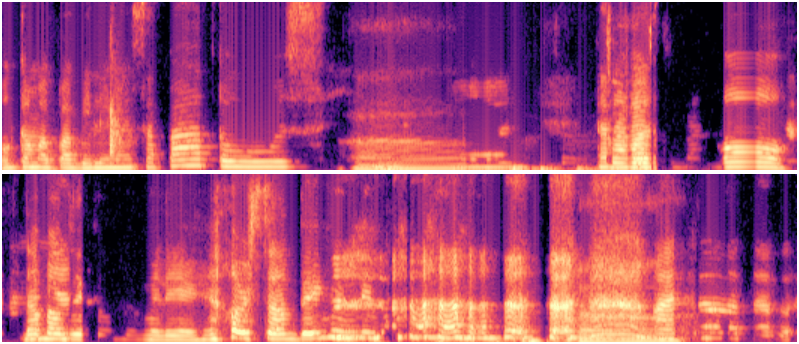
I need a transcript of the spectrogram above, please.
huwag kang magpabili ng sapatos. ah. Saka, Tapos, oh, dapat ikaw bumili or something. Ah, ano, tapos,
